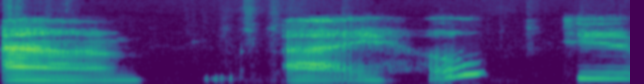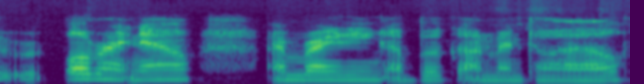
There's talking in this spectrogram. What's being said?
Um, I hope to. Well, right now I'm writing a book on mental health,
